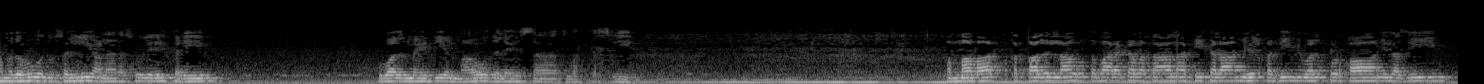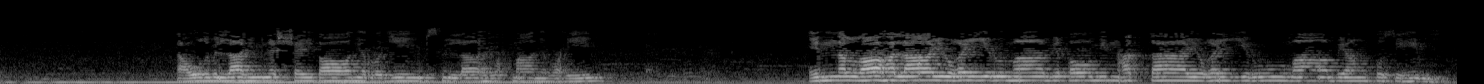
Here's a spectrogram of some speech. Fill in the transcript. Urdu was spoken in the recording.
نحمده ونصلي على رسوله الكريم والمهدي المعود عليه الصلاة والتسليم. أما بعد، فقد قال الله تبارك وتعالى في كلامه القديم والفرقان العظيم أعوذ بالله من الشيطان الرجيم، بسم الله الرحمن الرحيم. ان اللہ لا يغیر ما بقوم حتى يغیروا ما بانفسهم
